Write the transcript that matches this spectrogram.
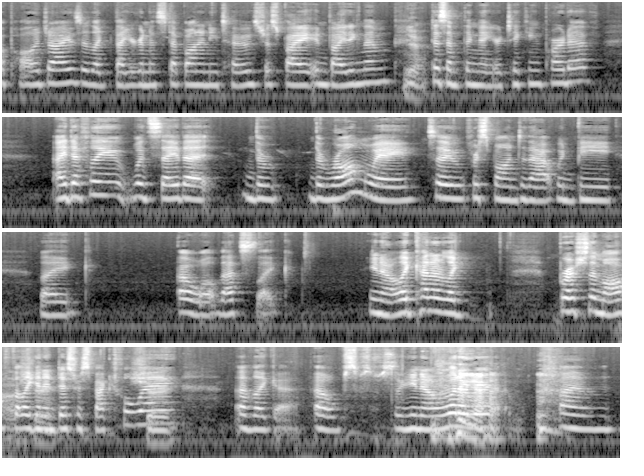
apologize or like that you're going to step on any toes just by inviting them Yeah. to something that you're taking part of. I definitely would say that the the wrong way to respond to that would be like, oh well, that's like, you know, like kind of like brush them off, Oh, but like in a sure. disrespectful way, Sure. of like a oh, you know, whatever. Yeah. um,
